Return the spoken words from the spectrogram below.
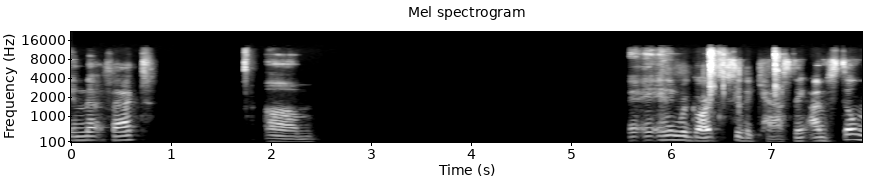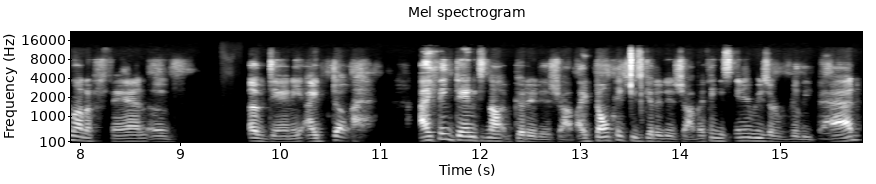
in that fact. Um and in regards to the casting i'm still not a fan of of danny. I don't i think danny's not good at his job. I don't think he's good at his job. I think his interviews are really bad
